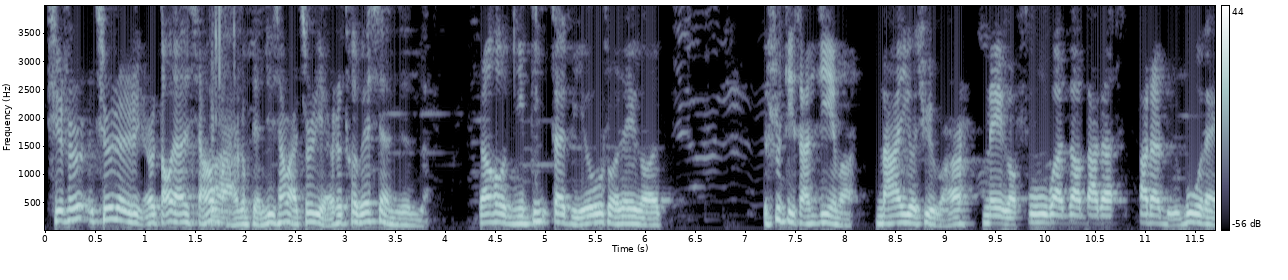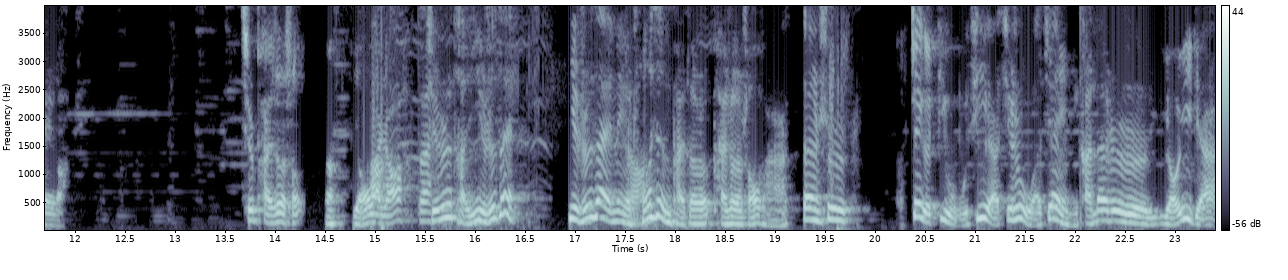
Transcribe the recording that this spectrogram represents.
其实其实这是也是导演想法跟编剧想法，其实也是特别先进的。然后你比再比如说这个是第三季吗？拿一个剧本，那个服务万藏大战大战吕布那个，其实拍摄手啊有啊有，其实他一直在一直在那个重新拍摄拍摄手法，但是这个第五季啊，其实我建议你看，但是有一点，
